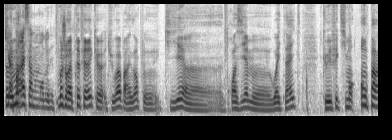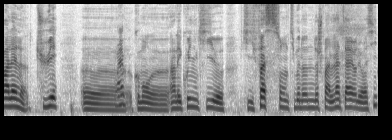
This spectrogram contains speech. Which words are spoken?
qui moi- apparaisse à un moment donné. Moi, j'aurais préféré que, tu vois, par exemple, euh, qu'il y ait un, un troisième euh, White Knight, que effectivement, en parallèle, tu aies Ouais. comment Harley Quinn qui qui fasse son petit bonhomme de chemin à l'intérieur du récit.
